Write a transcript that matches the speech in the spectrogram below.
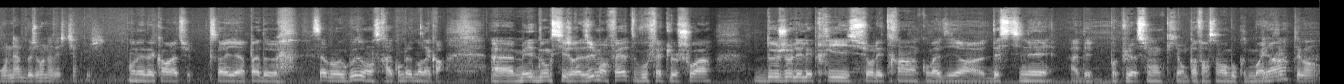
on a besoin d'investir plus. On est d'accord là-dessus. Ça, il n'y a pas de. Ça, pour le coup, on sera complètement d'accord. Euh, mais donc, si je résume, en fait, vous faites le choix de geler les prix sur les trains qu'on va dire destinés à des populations qui n'ont pas forcément beaucoup de moyens. Exactement.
